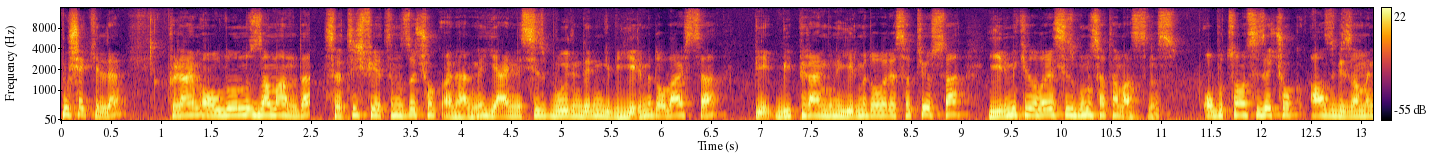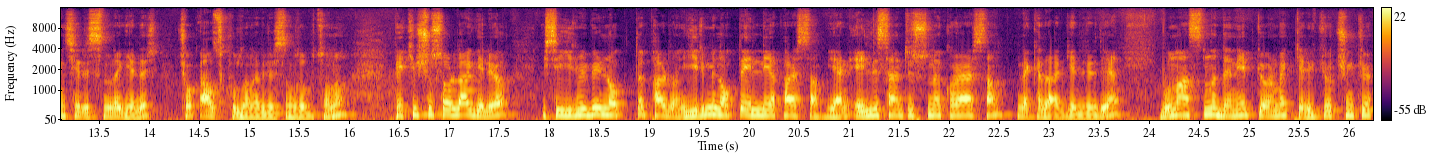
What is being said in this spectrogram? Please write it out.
Bu şekilde Prime olduğunuz zaman da satış fiyatınız da çok önemli. Yani siz bu ürün dediğim gibi 20 dolarsa bir, bir Prime bunu 20 dolara satıyorsa 22 dolara siz bunu satamazsınız. O buton size çok az bir zaman içerisinde gelir. Çok az kullanabilirsiniz o butonu. Peki şu sorular geliyor. İşte 21 nokta pardon 20.50 yaparsam yani 50 sent üstüne koyarsam ne kadar gelir diye. Bunu aslında deneyip görmek gerekiyor. Çünkü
